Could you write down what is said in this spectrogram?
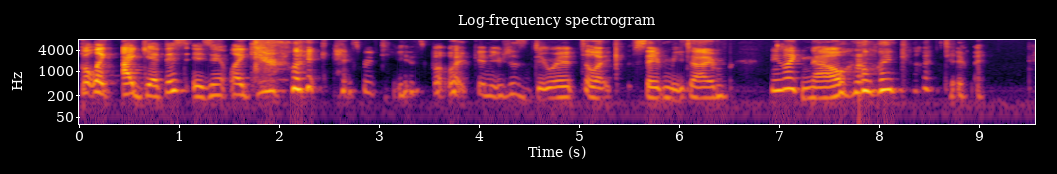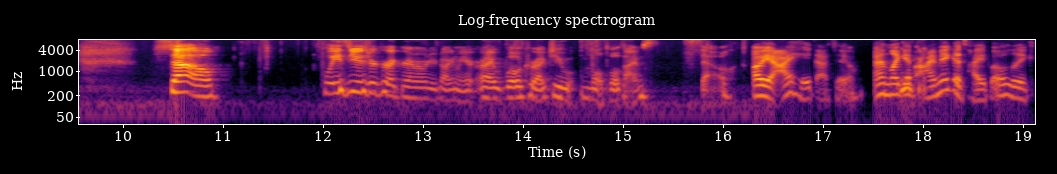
But like, I get this isn't like your like expertise, but like, can you just do it to like save me time? And he's like, no. And I'm like, God damn it. So please use your correct grammar when you're talking to me, or I will correct you multiple times. So Oh yeah, I hate that too. And like if I make a typo, like,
